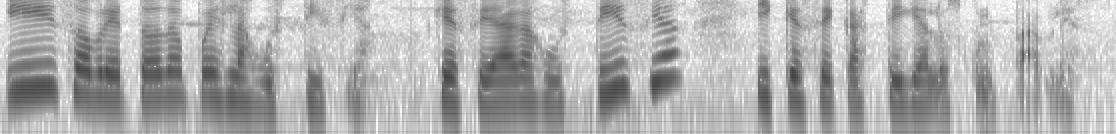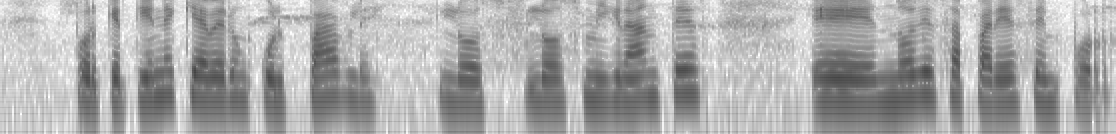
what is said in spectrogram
y sobre todo pues la justicia, que se haga justicia y que se castigue a los culpables, porque tiene que haber un culpable. Los, los migrantes eh, no desaparecen por,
